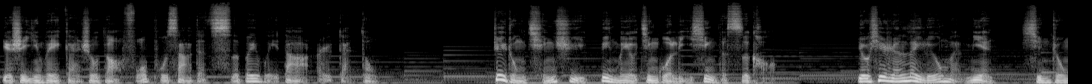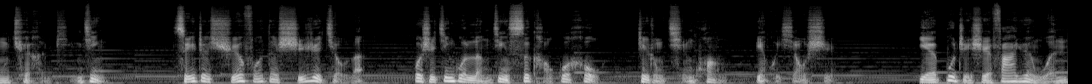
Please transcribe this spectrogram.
也是因为感受到佛菩萨的慈悲伟大而感动，这种情绪并没有经过理性的思考。有些人泪流满面，心中却很平静。随着学佛的时日久了，或是经过冷静思考过后，这种情况便会消失。也不只是发愿文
